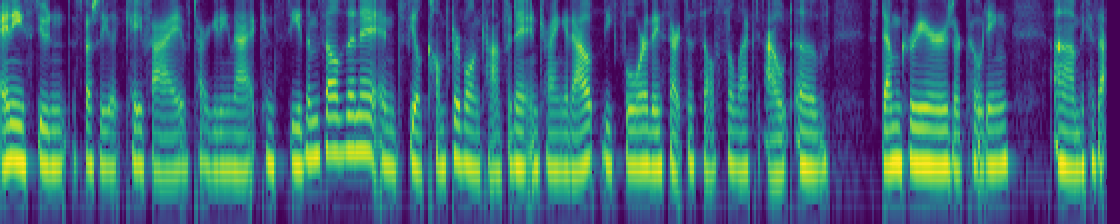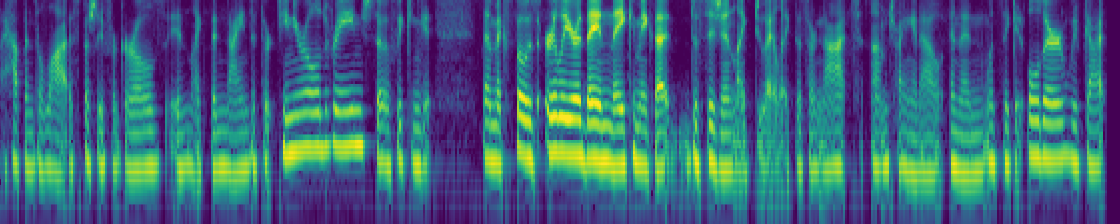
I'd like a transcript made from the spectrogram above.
any student, especially like K 5, targeting that, can see themselves in it and feel comfortable and confident in trying it out before they start to self select out of STEM careers or coding. Um, because that happens a lot, especially for girls in like the nine to 13 year old range. So if we can get them exposed earlier, then they can make that decision like, do I like this or not? Um, trying it out. And then once they get older, we've got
